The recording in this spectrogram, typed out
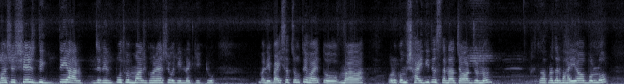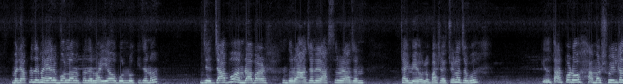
মাসের শেষ দিক দিয়ে আর যেদিন প্রথম মাস ঘরে আসে ওই দিন নাকি একটু মানে বাইসা চলতে হয়। তো মা ওরকম সাই দিতেছে না যাওয়ার জন্য। তো আপনাদের ভাইয়াও বলল মানে আপনাদের ভাইয়ারে বললাম, আপনাদের ভাইয়াও বলল কি যেন যে যাব, আমরা আবার ধরো আজানের আসরের আজান টাইমে হলো, বাসায় চলে যাব। কিন্তু তারপরও আমার শরীরটা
